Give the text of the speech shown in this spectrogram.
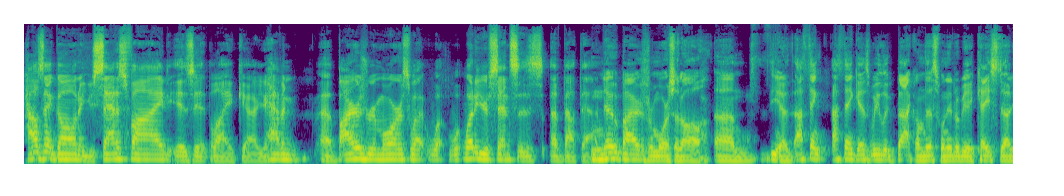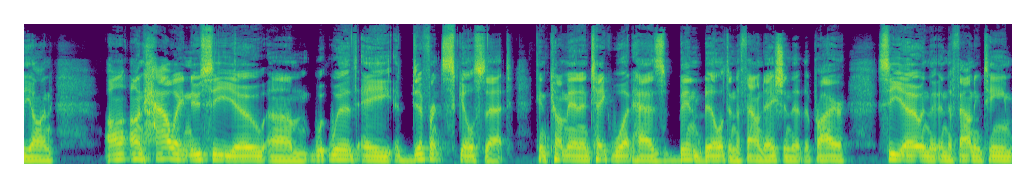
How's that going? Are you satisfied? Is it like uh, you're having uh, buyer's remorse? What, what what are your senses about that? No buyer's remorse at all. Um, you know, I think I think as we look back on this one, it'll be a case study on on, on how a new CEO um, w- with a, a different skill set can come in and take what has been built and the foundation that the prior CEO and the, and the founding team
